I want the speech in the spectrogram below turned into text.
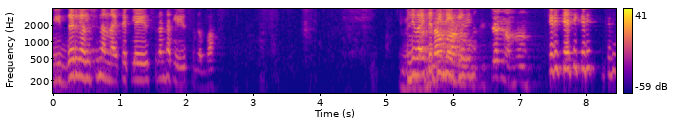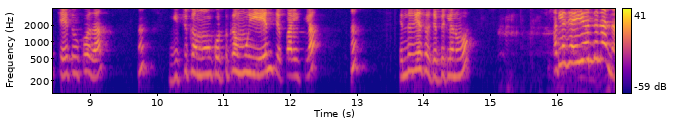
మీ ఇద్దరు కలిసి నన్ను అయితే ఎట్లా చేస్తున్నట్టు అట్లా చేస్తున్నబ్బా నువ్వైతే తిని ఇడ్లీ తిను. ఇక్కడి చేతి ఇక్కడి ఇక్కడి చేతి ఊకోదా? గిచ్చుకము కొట్టుకము ఏం చెప్పాలి ఇట్లా? ఎందుకు చేసావు చెప్పి ఇట్లా నువ్వు? అట్లా చేయొద్దు నాన్న.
